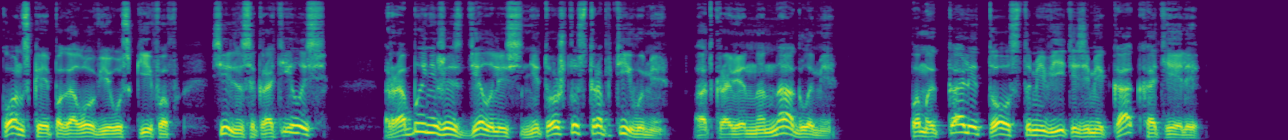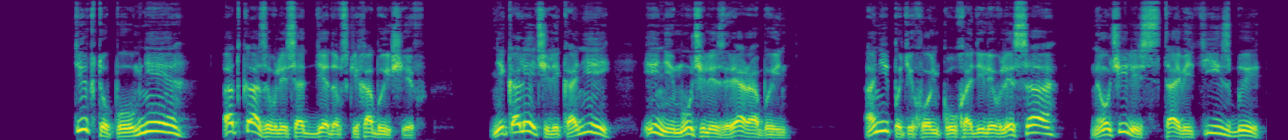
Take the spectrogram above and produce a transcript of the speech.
конское поголовье у скифов сильно сократилось, рабыни же сделались не то что строптивыми, а откровенно наглыми. Помыкали толстыми витязями, как хотели. Те, кто поумнее, отказывались от дедовских обычаев, не калечили коней и не мучили зря рабынь. Они потихоньку уходили в леса, научились ставить избы,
